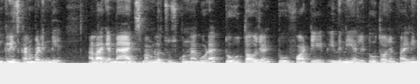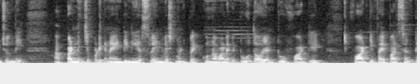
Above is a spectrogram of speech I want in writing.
increase కనబడింది. అలాగే మ్యాక్సిమంలో చూసుకున్నా కూడా two thousand two forty eight. ఇది నియర్లీ టూ థౌజండ్ ఫైవ్ నుంచి ఉంది అప్పటి నుంచి ఇప్పటికి నైన్టీన్ ఇయర్స్లో ఇన్వెస్ట్మెంట్ పెట్టుకున్న వాళ్ళకి two thousand two forty eight forty five percent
